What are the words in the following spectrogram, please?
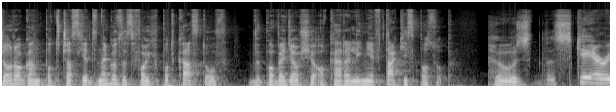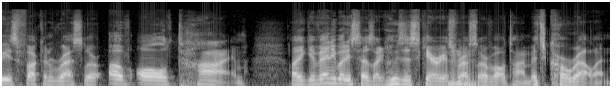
Joe Rogan podczas jednego ze swoich podcastów wypowiedział się o Karelinie w taki sposób. who's the scariest fucking wrestler of all time. Like if anybody says like who's the scariest wrestler of all time, it's Karelin.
